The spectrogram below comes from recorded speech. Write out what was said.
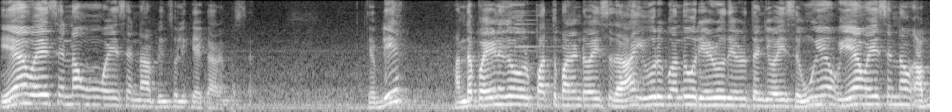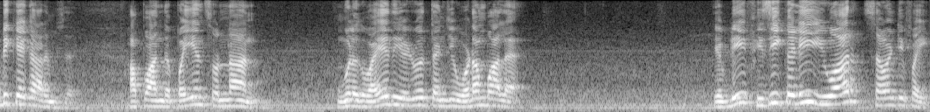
என் வயசு என்ன உன் வயசு என்ன? அப்படின்னு சொல்லி கேட்க ஆரம்பிச்சார். எப்படி? அந்த பையனுக்கு ஒரு பத்து பன்னெண்டு வயசு தான். இவருக்கு வந்து ஒரு எழுபது எழுபத்தஞ்சு வயசு. உன் ஏன் என் வயசு என்ன? அப்படி கேட்க ஆரம்பிச்சார். அப்போ அந்த பையன் சொன்னான் உங்களுக்கு வயது எழுபத்தஞ்சு உடம்பால். எப்படி? Physically you are seventy five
